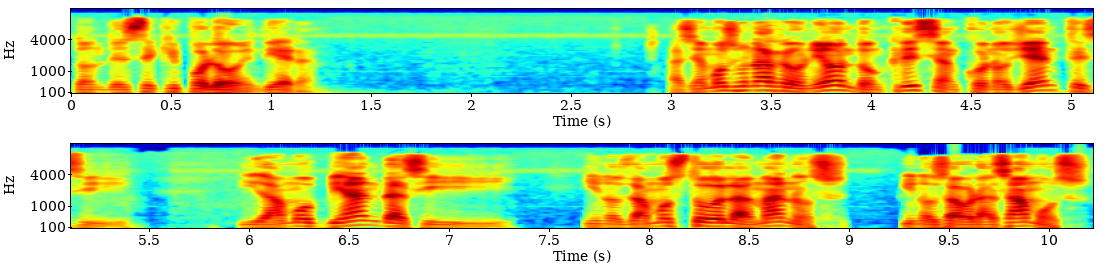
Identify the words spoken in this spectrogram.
donde este equipo lo vendieran. Hacemos una reunión, don Cristian, con oyentes y, y damos viandas y, y nos damos todas las manos y nos abrazamos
